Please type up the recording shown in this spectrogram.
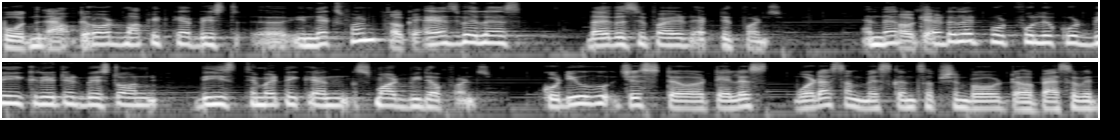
Both active. broad market cap based uh, index fund Okay. as well as diversified active funds. And then Okay. satellite portfolio could be created based on these thematic and smart beta funds. Could you just uh, tell us what are some misconceptions about uh, passive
